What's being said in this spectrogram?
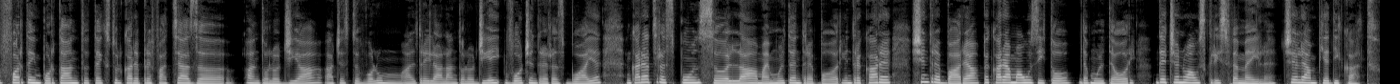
foarte important textul care prefațează antologia, acest volum al treilea al antologiei, Voci între războaie, în care ați răspuns la mai multe întrebări, între care și întrebarea pe care am auzit-o de multe ori, de ce nu au scris femeile, ce le-a împiedicat.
